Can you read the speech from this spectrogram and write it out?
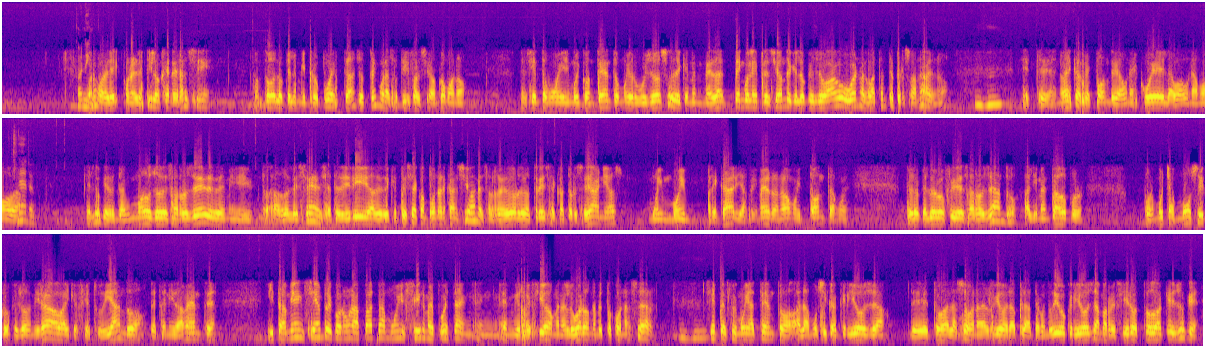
Con bueno, el, con el estilo en general, sí. Con todo lo que es mi propuesta, yo tengo una satisfacción, ¿cómo no? Me siento muy muy contento, muy orgulloso de que me, da, tengo la impresión de que lo que yo hago, bueno, es bastante personal, ¿no? este, no es que responde a una escuela o a una moda. Claro. Es lo que de algún modo yo desarrollé desde mi adolescencia, te diría, desde que empecé a componer canciones, alrededor de los 13, 14 años, muy muy precarias primero, ¿no? Muy tontas, muy, pero que luego fui desarrollando, alimentado por por muchos músicos que yo admiraba y que fui estudiando detenidamente, y también siempre con una pata muy firme puesta en, en, mi región, en el lugar donde me tocó nacer. Siempre fui muy atento a la música criolla de toda la zona del Río de la Plata. Cuando digo criolla me refiero a todo aquello que,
